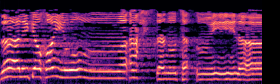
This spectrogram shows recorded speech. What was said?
ذلك خير وأحسن تأويلاً.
